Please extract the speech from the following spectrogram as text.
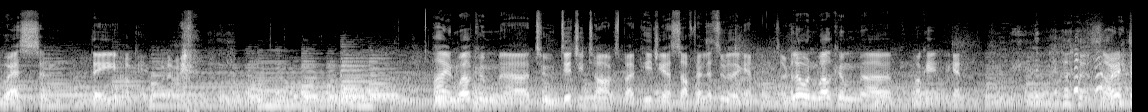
US, and they, okay, whatever. And welcome uh, to DigiTalks by PGS Software. Let's do it again. Sorry. Hello and welcome, uh, okay, again. Sorry.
